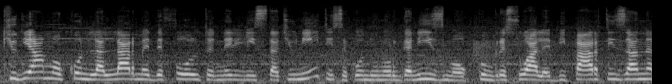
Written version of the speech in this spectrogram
Chiudiamo con l'allarme default negli Stati Uniti, secondo un organismo congressuale bipartisan,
